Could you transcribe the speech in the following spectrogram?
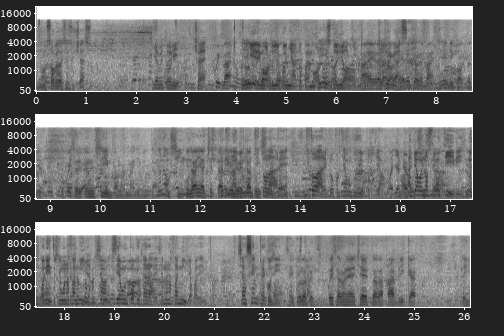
Non so cosa sia successo. Io abito lì, cioè, Ma ieri è morto conto- mio cognato qua, è morto, Sì, sotto lo gli occhi. Ma hai Cioè, ragione, hai ragazzi, ragione, ma ti rendi conto di che questo è un simbolo ormai diventato. Non è un simbolo. Bisogna accettare Perché che noi abbiamo un titolare, un titolare che lo portiamo così lo portiamo. Abbiamo, i nostri motivi. Noi qua dentro siamo una famiglia, perché siamo, siamo in pochi operai, siamo una famiglia qua dentro. Siamo sempre così. Sempre che- questa non è certo la fabbrica che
